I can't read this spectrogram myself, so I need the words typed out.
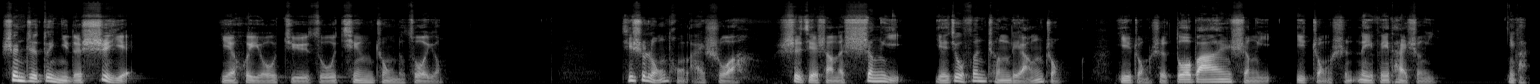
甚至对你的事业也会有举足轻重的作用。其实笼统来说啊，世界上的生意也就分成两种。一种是多巴胺生意，一种是内啡肽生意。你看，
